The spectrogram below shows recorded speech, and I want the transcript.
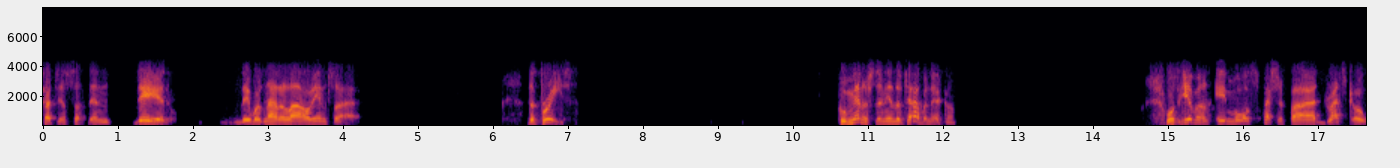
touching something dead, they was not allowed inside. The priest who ministered in the tabernacle was given a more specified dress code.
